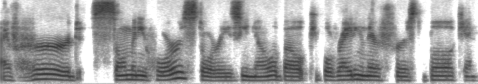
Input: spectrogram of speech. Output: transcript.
I've heard so many horror stories, you know, about people writing their first book and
